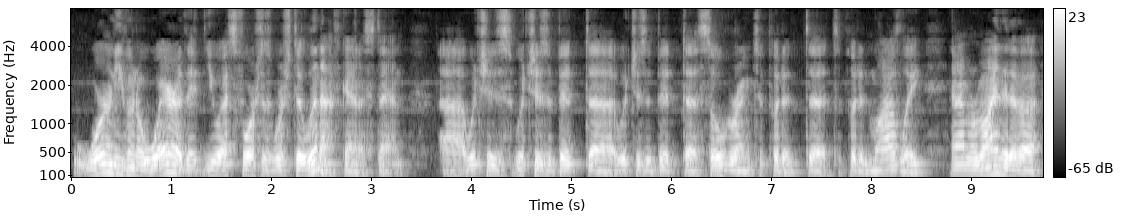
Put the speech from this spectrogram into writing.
weren't even aware that U.S. forces were still in Afghanistan. Uh, which is which is a bit uh, which is a bit uh, sobering to put it uh, to put it mildly. And I'm reminded of a,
